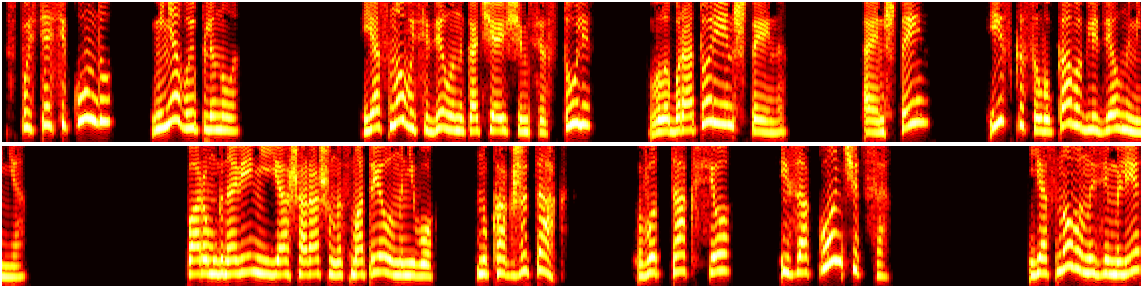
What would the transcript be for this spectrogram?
Спустя секунду меня выплюнуло. Я снова сидела на качающемся стуле в лаборатории Эйнштейна. А Эйнштейн искоса лукаво глядел на меня. Пару мгновений я ошарашенно смотрела на него. Ну как же так? Вот так все и закончится? Я снова на земле.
